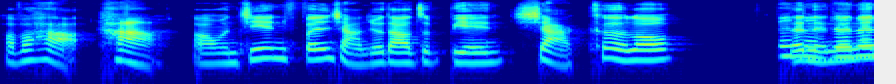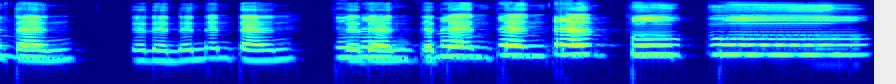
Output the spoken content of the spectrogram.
好不好？好，好，我们今天分享就到这边，下课喽！噔噔噔噔噔噔噔噔噔噔噔噔噔噔噔噔，噔，噔，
